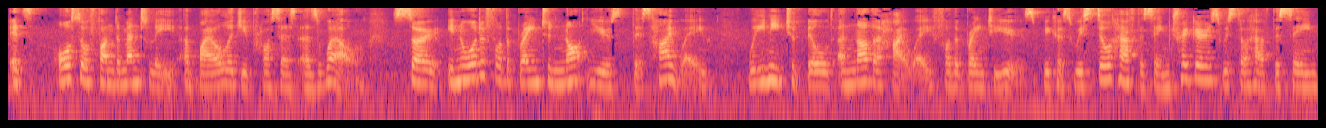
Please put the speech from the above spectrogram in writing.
it's also fundamentally a biology process as well. So in order for the brain to not use this highway, we need to build another highway for the brain to use because we still have the same triggers, we still have the same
